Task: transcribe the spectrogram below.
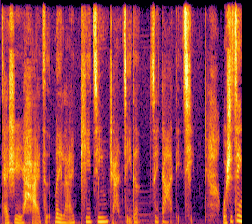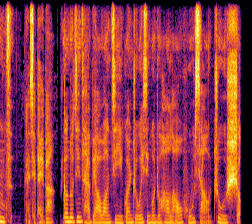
才是孩子未来披荆斩棘的最大底气。我是静子，感谢陪伴，更多精彩不要忘记关注微信公众号“老虎小助手”。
